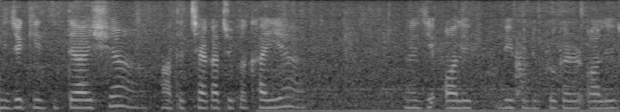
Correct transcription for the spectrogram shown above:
নিজে কিনতে আসা হাতের চাকা চুকা খাইয়া যে অলিভ বিভিন্ন প্রকারের অলিভ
